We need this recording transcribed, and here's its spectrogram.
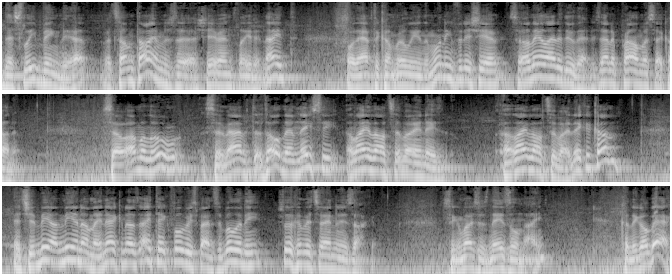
they're sleeping there, but sometimes the uh, share ends late at night, or they have to come early in the morning for the share. So are they allowed to do that? Is that a problem or sakana? So Amalu, so Rav told them, Nasi, alive al tzavay Uh, alive al. They could come. It should be on me and on my neck. And I take full responsibility. Shulchan mitzvah and nizakim. So Gemara says, nasal mai. Could they go back?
